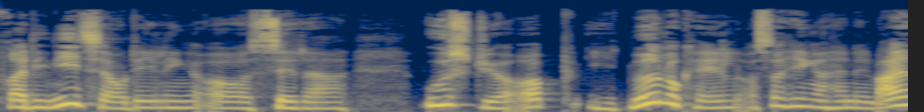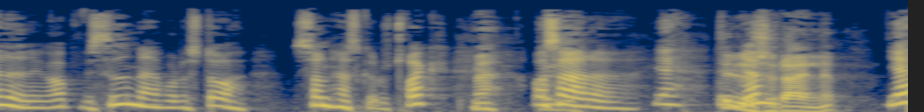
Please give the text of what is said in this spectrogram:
fra din IT-afdeling og sætter udstyr op i et mødelokale, og så hænger han en vejledning op ved siden af, hvor der står, sådan her skal du trykke. Ja, og så er der... Ja, det, det lyder så dejligt. Ja,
